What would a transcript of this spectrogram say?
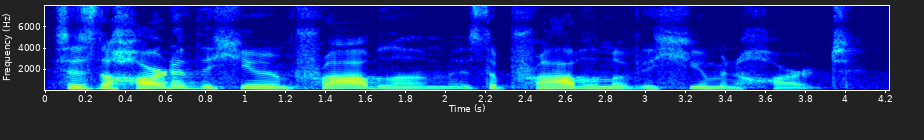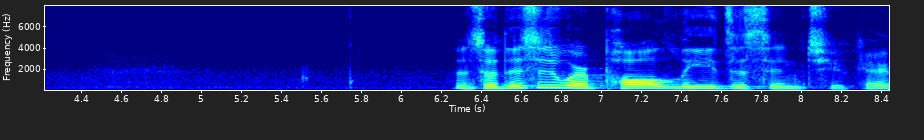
He says, The heart of the human problem is the problem of the human heart. And so this is where Paul leads us into, okay?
